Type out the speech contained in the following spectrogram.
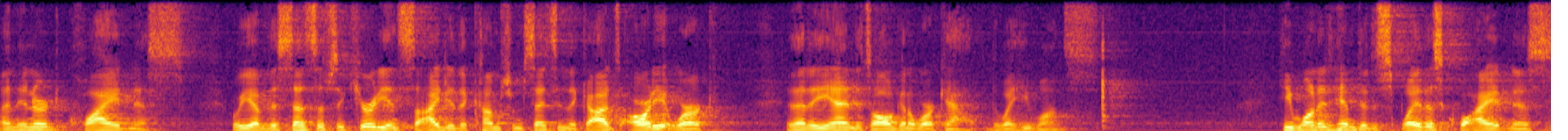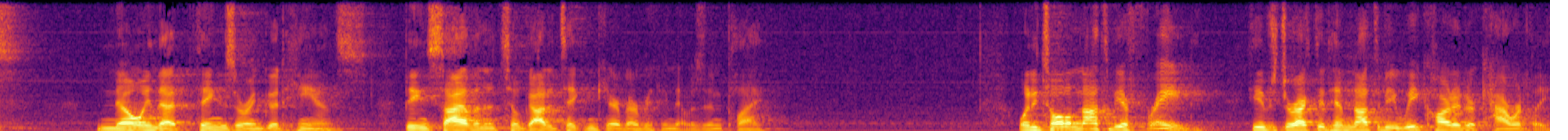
an inner quietness where you have the sense of security inside you that comes from sensing that God's already at work and that at the end it's all going to work out the way he wants. He wanted him to display this quietness, knowing that things are in good hands, being silent until God had taken care of everything that was in play. When he told him not to be afraid, he was directed him not to be weak hearted or cowardly.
